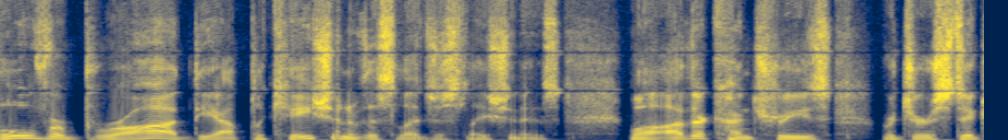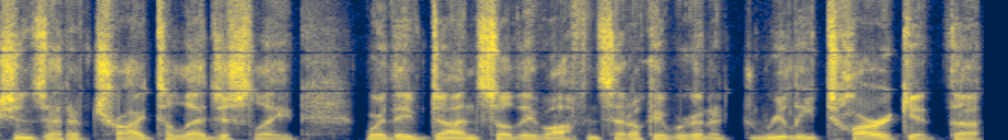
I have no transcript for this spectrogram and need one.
overbroad the application of this legislation is. While other countries or jurisdictions that have tried to legislate, where they've done so, they've often said, okay, we're going to really target the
